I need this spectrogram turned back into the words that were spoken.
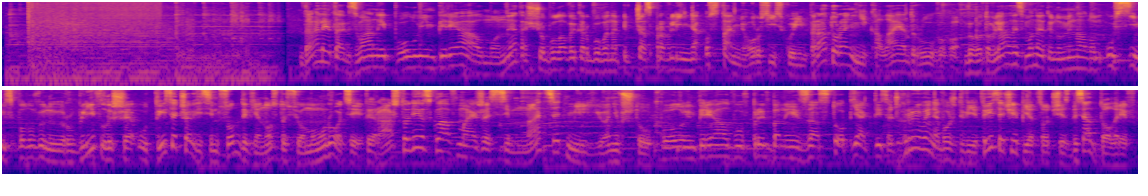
Далі так званий полуімперіал монета, що була викарбована під час правління останнього російського імператора Ніколая II. Виготовлялись монети номіналом у 7,5 рублів лише у 1897 році. Тираж тоді склав майже 17 мільйонів штук. Полуімперіал був придбаний за 105 тисяч гривень або ж 2560 доларів.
